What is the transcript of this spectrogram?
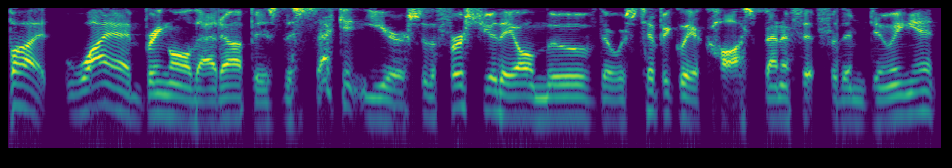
But why I bring all that up is the second year. So the first year they all moved, there was typically a cost benefit for them doing it.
